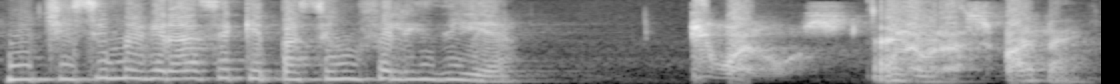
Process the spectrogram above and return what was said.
Muchísimas gracias, que pase un feliz día. Igual vos. Un abrazo. bye. bye.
